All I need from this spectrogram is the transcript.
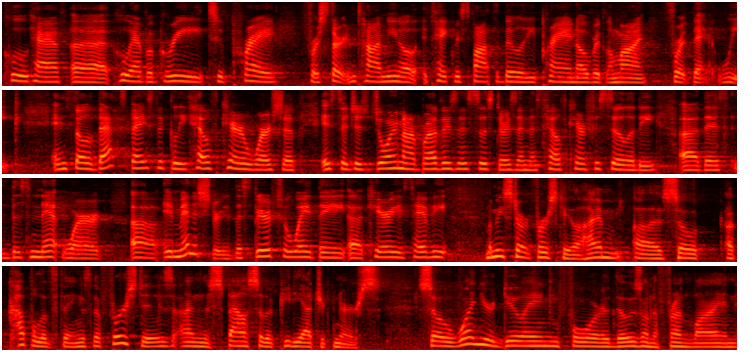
who have uh, who have agreed to pray for a certain time, you know, take responsibility praying over the line for that week. And so that's basically healthcare worship is to just join our brothers and sisters in this healthcare facility, uh, this this network uh, in ministry. The spiritual weight they uh, carry is heavy. Let me start first, Kayla. I'm uh, so a couple of things. The first is I'm the spouse of a pediatric nurse. So what you're doing for those on the front line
